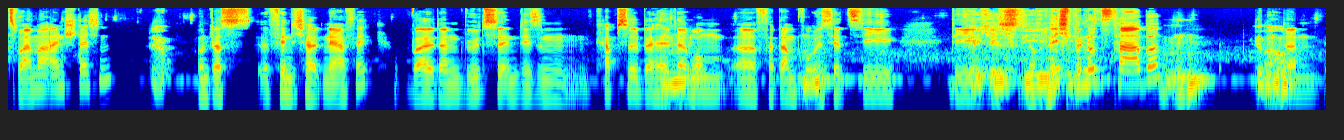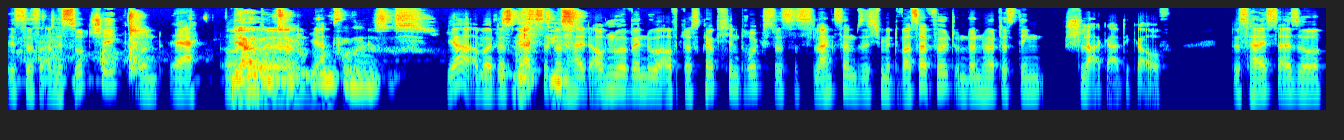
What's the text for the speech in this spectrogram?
zweimal einstechen. Und das äh, finde ich halt nervig, weil dann wühlst du in diesem Kapselbehälter Mhm. rum. Äh, verdammt, wo Mhm. ist jetzt die, die ich ist die- noch nicht benutzt habe? Mhm. Genau. Und dann ist das alles sutschig und äh. Und, ja, du musst äh, halt ja. Das ist, Ja, aber Das das ist merkst du dann halt auch nur, wenn du auf das Knöpfchen drückst, dass es langsam sich mit Wasser füllt und dann hört das Ding schlagartig auf. Das heißt also,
